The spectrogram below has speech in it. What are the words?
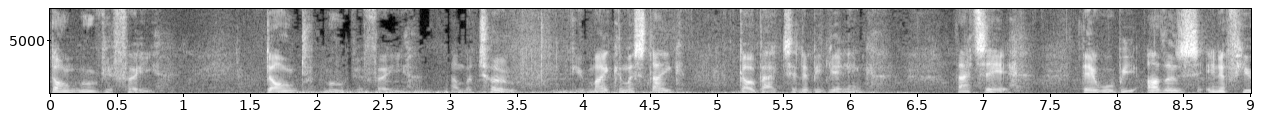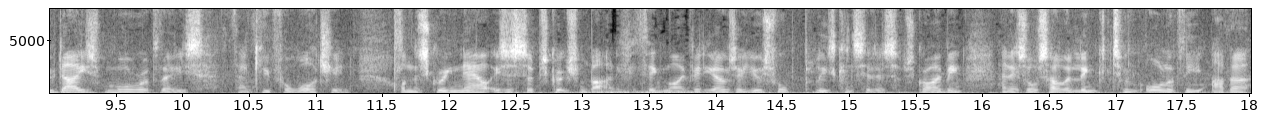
don't move your feet. Don't move your feet. Number two, if you make a mistake, go back to the beginning. That's it. There will be others in a few days, more of these. Thank you for watching. On the screen now is a subscription button. If you think my videos are useful, please consider subscribing. And there's also a link to all of the other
